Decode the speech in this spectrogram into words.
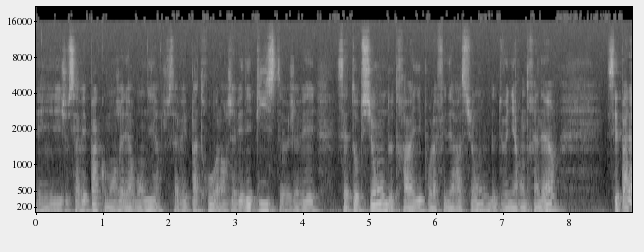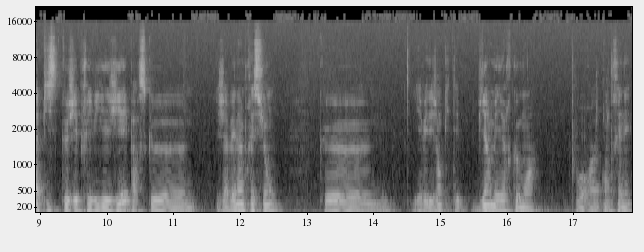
Et je ne savais pas comment j'allais rebondir, je ne savais pas trop. Alors j'avais des pistes, j'avais cette option de travailler pour la fédération, de devenir entraîneur. C'est pas la piste que j'ai privilégiée parce que euh, j'avais l'impression que euh, y avait des gens qui étaient bien meilleurs que moi pour euh, entraîner.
